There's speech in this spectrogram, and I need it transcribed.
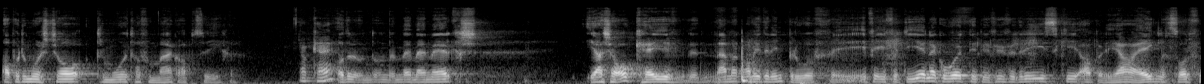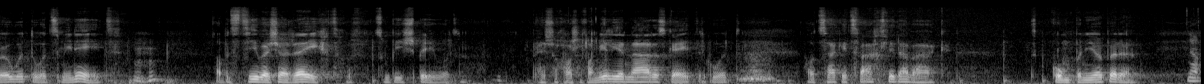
Aber du musst schon den Mut haben, vom Weg abzuweichen. Okay. Oder, und, und wenn du merkst, ja, ist okay, nehmen wir mal wieder im Beruf. Ich, ich, verdiene gut, ich bin 35, aber ja, eigentlich so erfüllen tut es mich nicht. Mhm. Aber das Ziel ist ja erreicht, zum Beispiel. Oder? Du kannst eine Familie ernähren, es geht dir gut. Halt sagen, jetzt wechsle ich den Weg. Jetzt kommt ich über. Ja.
